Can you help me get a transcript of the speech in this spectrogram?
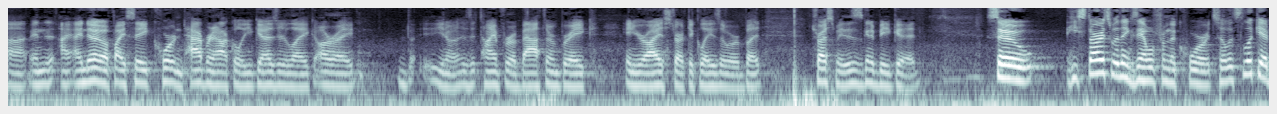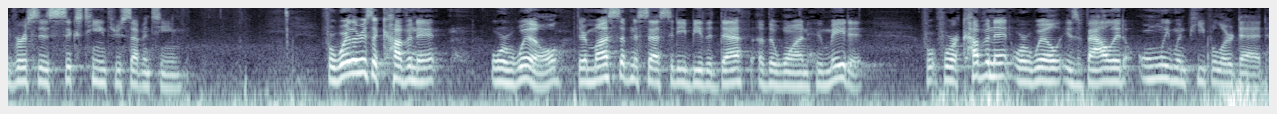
Uh, and I, I, know if I say court and tabernacle, you guys are like, all right, you know, is it time for a bathroom break? And your eyes start to glaze over. But trust me, this is going to be good. So he starts with an example from the court. So let's look at verses 16 through 17. For where there is a covenant or will, there must of necessity be the death of the one who made it. For, for a covenant or will is valid only when people are dead,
